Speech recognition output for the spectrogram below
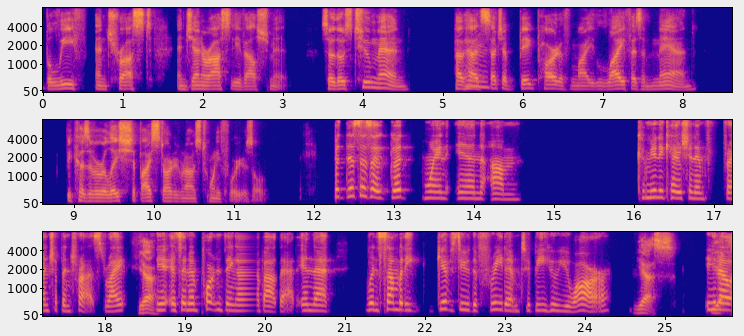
belief and trust and generosity of Al Schmitt. So those two men have had mm. such a big part of my life as a man because of a relationship I started when I was 24 years old. But this is a good point in um, communication and friendship and trust, right? Yeah. It's an important thing about that, in that when somebody gives you the freedom to be who you are. Yes. You yes. know,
